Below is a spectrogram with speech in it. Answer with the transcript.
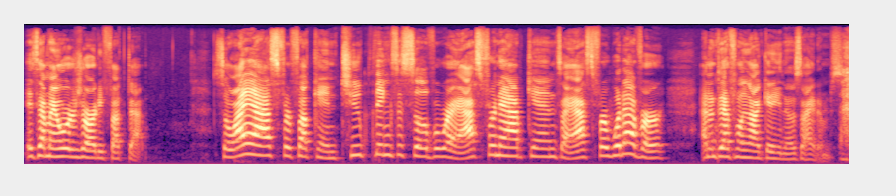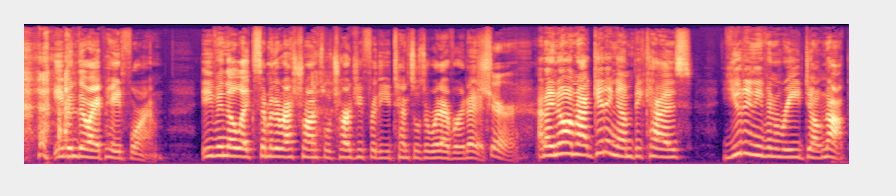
Is that my order's already fucked up. So I asked for fucking two things of silverware. I asked for napkins. I asked for whatever, and I'm definitely not getting those items, even though I paid for them. Even though like some of the restaurants will charge you for the utensils or whatever it is. Sure. And I know I'm not getting them because you didn't even read "Don't Knock."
